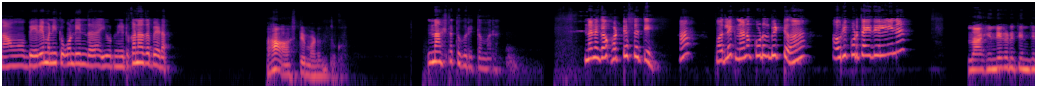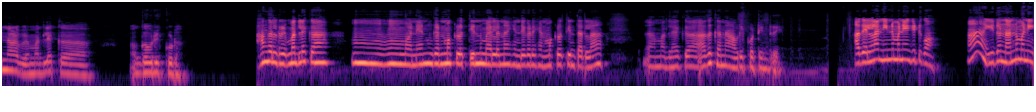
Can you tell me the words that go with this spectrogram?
ನಾವು ಬೇರೆ ಮನೆ ತಗೊಂಡಿಂದ ಇವ್ರನ್ನ ಇಟ್ಕೊಳೋದ ಬೇಡ. ಹಾ ಅಷ್ಟೇ ಮಾಡೋಣ ತಗೋ. ನಾಷ್ಟ ತಗೋರಿ ತಮ್ಮ ನನಗೆ ಹೊಟ್ಟೆ ಸತಿ ಹಾ ಮೊದ್ಲಿಕ್ ನನಗೆ ಕೊಡೋದು ಬಿಟ್ಟು ಅವ್ರಿಗೆ ಕೊಡ್ತಾ ಇದೆಯಲ್ಲ ನೀನು? ನಾ ಹಿಂದೆಗಡೆ ತಿಂತೀನಿ ನಾಳೆ ಮೊದ್ಲಿಕ್ಕೆ ಗೌರಿ ಕೊಡು. ಹಂಗಲ್ರಿ ಮೊದ್ಲೇಕ ಮನೇನ ಗಂಡ್ಮಕ್ಳು ತಿಂದ ಮೇಲೆ ಹಿಂದೆಗಡೆ ಹೆಣ್ಮಕ್ಳು ತಿಂತಾರಲ್ಲ ಮೊದ್ಲಾಗ ಅದಕ್ಕೆ ನಾ ಅವ್ರಿಗೆ ಕೊಟ್ಟಿನ್ರಿ. ಅದೆಲ್ಲ ನಿನ್ನ ಮನೆಗೆ ಇಟ್ಕೋ. ಹಾಂ, ಇದು ನನ್ನ ಮನೆ.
